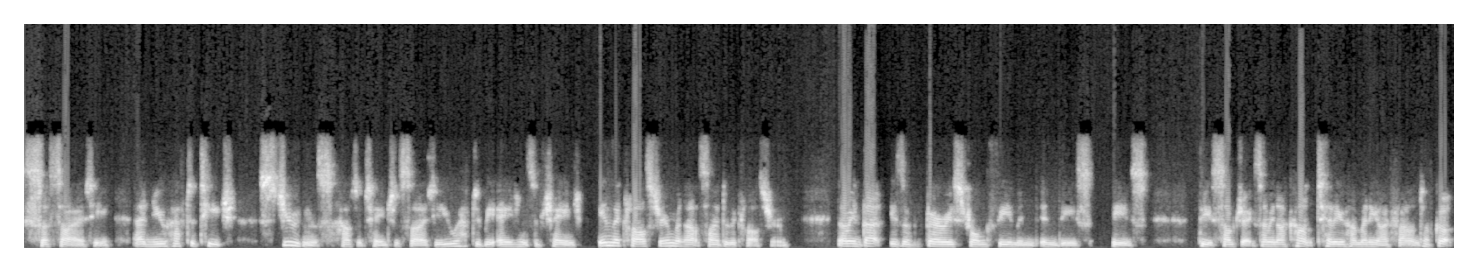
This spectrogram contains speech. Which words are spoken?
society and you have to teach students how to change society. You have to be agents of change in the classroom and outside of the classroom. I mean, that is a very strong theme in, in these these these subjects. I mean, I can't tell you how many I found. I've got,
